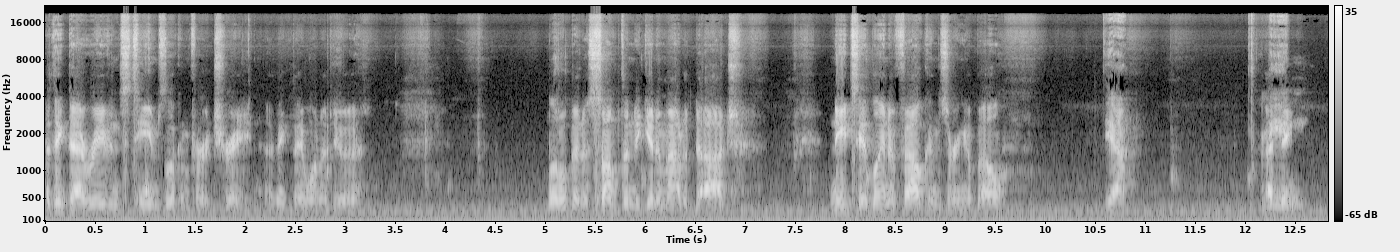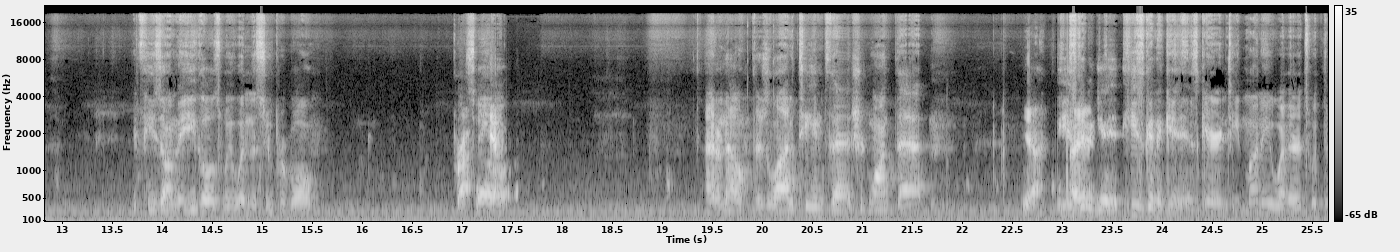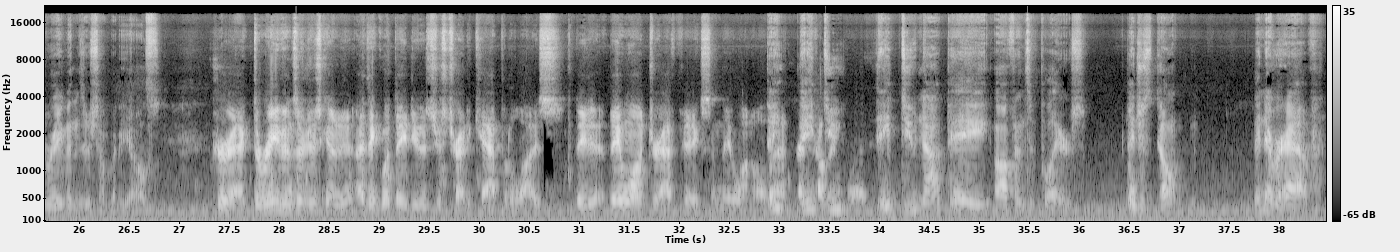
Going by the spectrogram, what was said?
I think that Ravens team's looking for a trade. I think they want to do a little bit of something to get him out of Dodge. Nate's Atlanta Falcons ring a bell. Yeah. I, I mean, think- if he's on the Eagles, we win the Super Bowl. Pro- So yeah. I don't know. There's a lot of teams that should want that. Yeah. He's I- gonna get he's gonna get his guaranteed money whether it's with the Ravens or somebody else. Correct. The Ravens are just going to. I think what they do is just try to capitalize. They they want draft picks and they want all They that. That's they do play. they do not pay offensive players. They just don't. They never have.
